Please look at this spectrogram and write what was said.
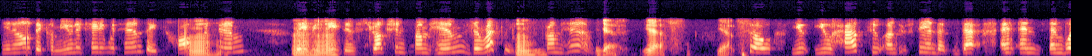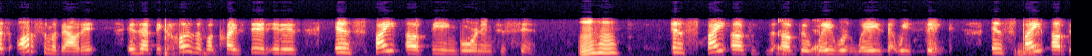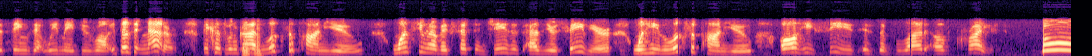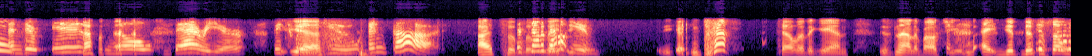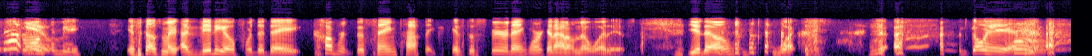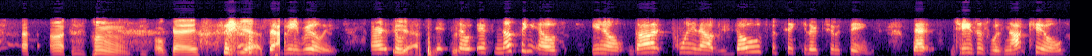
You know, they communicated with him. They talked Mhm. with him. They Mhm. received instruction from him directly Mhm. from him. Yes, yes, yes. So you you have to understand that that and and and what's awesome about it is that because of what Christ did, it is in spite of being born into sin, Mhm. In spite of the, of the wayward ways that we think, in spite of the things that we may do wrong. It doesn't matter because when God looks upon you, once you have accepted Jesus as your Savior, when He looks upon you, all He sees is the blood of Christ. And there is no barrier between Yes. you and God. Absolutely. It's not about you. Tell it again. It's not about you. Hey, this this is so strong you. for me. It's because my a video for the day covered the same topic. If the spirit ain't working, I don't know what is. You know what? Go ahead. Hmm. uh, hmm. Okay. Yes. I mean, really. All right. So, yes. it, so if nothing else, you know, God pointed out those particular two things that Jesus was not killed,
